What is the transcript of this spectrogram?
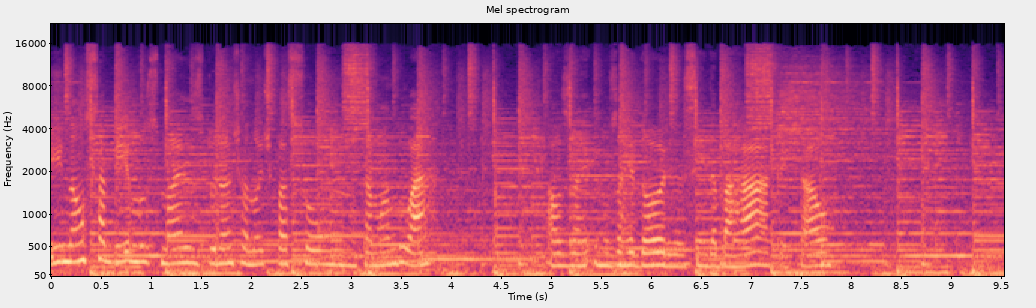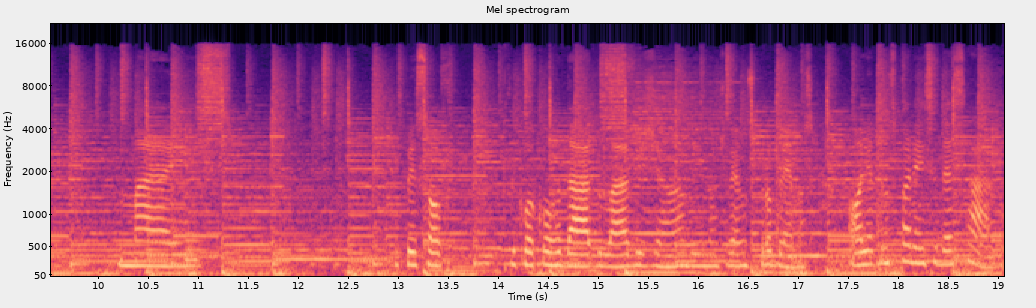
E não sabíamos, mas durante a noite passou um tamanduá aos, nos arredores assim da barraca e tal. Mas o pessoal ficou acordado lá vigiando e não tivemos problemas. Olha a transparência dessa água.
